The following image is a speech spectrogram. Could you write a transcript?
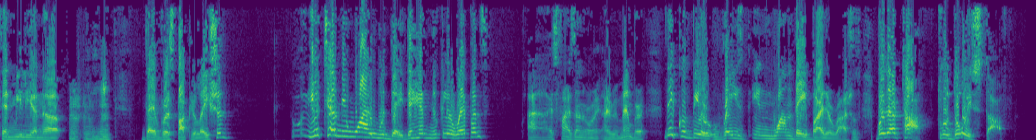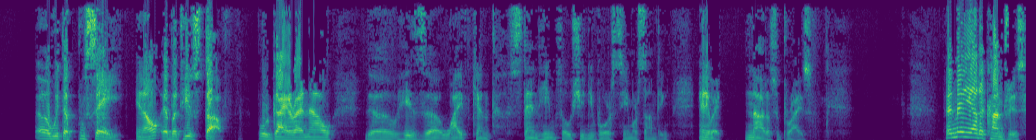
10 million uh, diverse population. You tell me why would they? They have nuclear weapons? uh, as far as I remember, they could be raised in one day by the Russians, but they're tough. Trudeau is tough, uh, with a poussey, you know, uh, but he's tough. Poor guy right now, his uh, wife can't stand him, so she divorced him or something. Anyway, not a surprise. And many other countries,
